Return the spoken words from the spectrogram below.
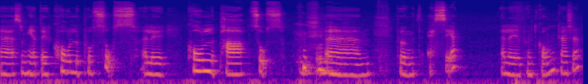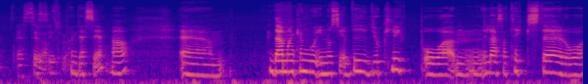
eh, som heter Koll på SOS eller kollpasos. eh, punkt .se eller .com kanske. Tror jag. .se, ja. Där man kan gå in och se videoklipp och mm, läsa texter och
